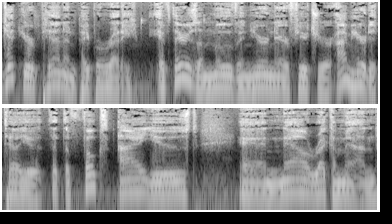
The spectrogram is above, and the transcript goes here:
Get your pen and paper ready. If there's a move in your near future, I'm here to tell you that the folks I used and now recommend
